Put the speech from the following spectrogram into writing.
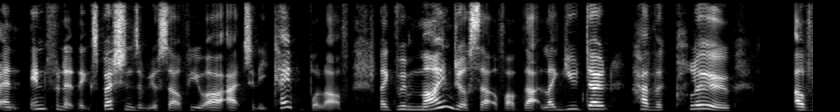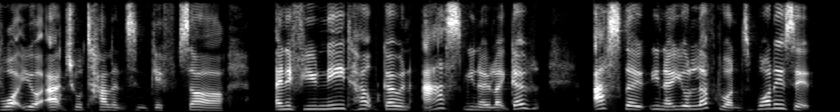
and infinite expressions of yourself you are actually capable of. Like, remind yourself of that. Like, you don't have a clue of what your actual talents and gifts are. And if you need help, go and ask, you know, like, go ask the, you know, your loved ones, what is it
